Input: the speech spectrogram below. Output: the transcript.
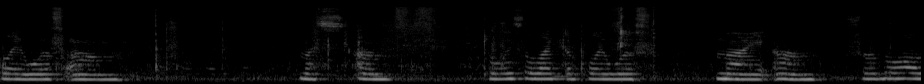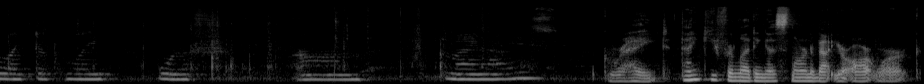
play with um my um toys. I like to play with my um football. I like to play with um my knives. Great. Thank you for letting us learn about your artwork.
